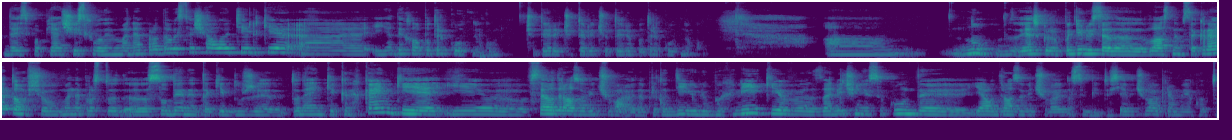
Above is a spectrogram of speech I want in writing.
Десь по 5-6 хвилин мене, правда, вистачало тільки. Е, і я дихала по трикутнику. 4-4-4 по трикутнику. Ну, Я ж кажу, поділюся е, власним секретом, що в мене просто е, судини такі дуже тоненькі, крихкенькі, і все одразу відчуваю. Наприклад, дію любих ліків за лічені секунди я одразу відчуваю на собі. Тобто я відчуваю, прямо як от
